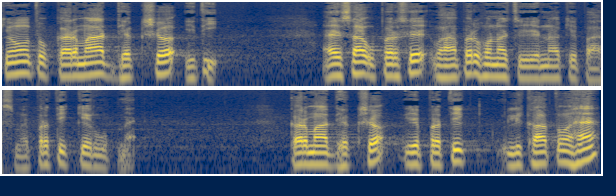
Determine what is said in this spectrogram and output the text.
क्यों? तो कर्माध्यक्ष इति। ऐसा ऊपर से वहाँ पर होना चाहिए, न के पास में, प्रतीक के रूप में। कर्माध्यक्ष, ये प्रतीक लिखा तो है,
